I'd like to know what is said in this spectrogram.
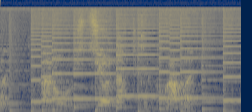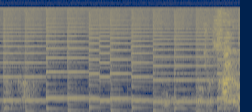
の必要になってくるのが、はい。なんかカルマ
